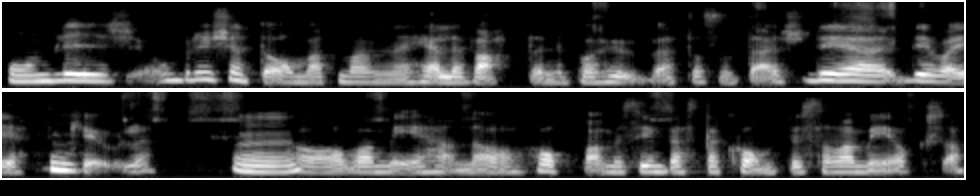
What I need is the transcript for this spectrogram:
hon, blir, hon bryr sig inte om att man häller vatten på huvudet och sånt där. Så det, det var jättekul mm. att vara med henne och hoppa med sin bästa kompis som var med också.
